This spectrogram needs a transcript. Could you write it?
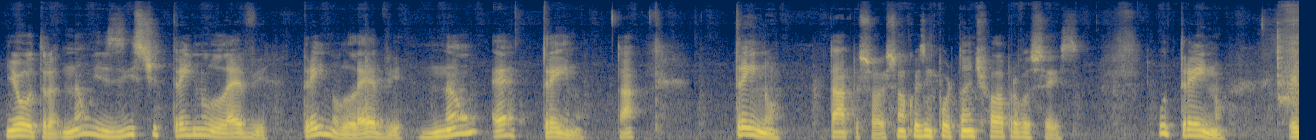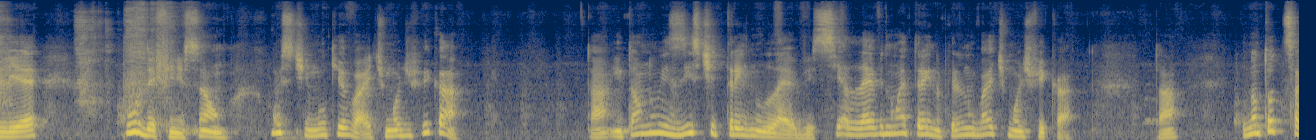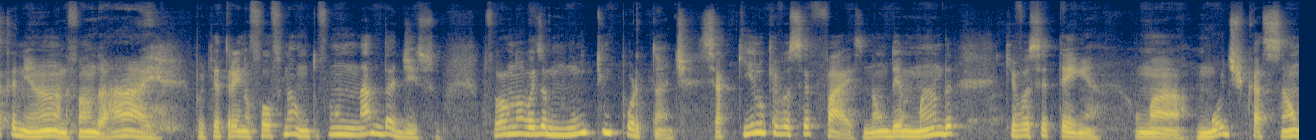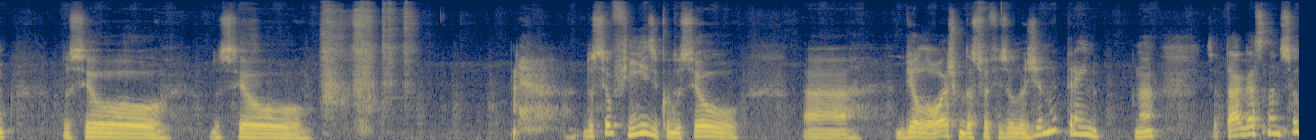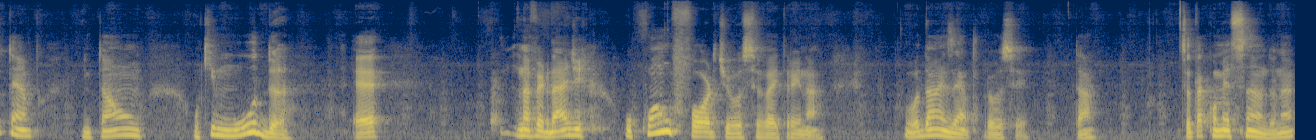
E outra, não existe treino leve. Treino leve não é treino, tá? Treino, tá, pessoal? Isso é uma coisa importante falar para vocês. O treino, ele é, por definição, um estímulo que vai te modificar. Tá? Então não existe treino leve. Se é leve, não é treino, porque ele não vai te modificar. Tá? Não estou te sacaneando, falando, ai, porque é treino fofo. Não, não estou falando nada disso. Estou falando uma coisa muito importante. Se aquilo que você faz não demanda que você tenha uma modificação do seu do seu do seu físico, do seu uh, biológico, da sua fisiologia, não é treino, né? Você está gastando seu tempo. Então, o que muda é, na verdade, o quão forte você vai treinar. Vou dar um exemplo para você, tá? Você está começando, né?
